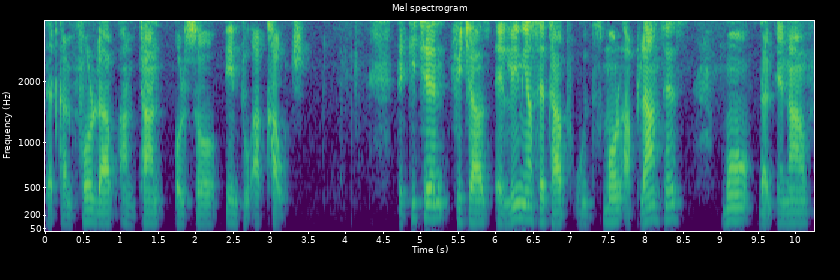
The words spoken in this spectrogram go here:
that can fold up and turn also into a couch. The kitchen features a linear setup with small appliances, more than enough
